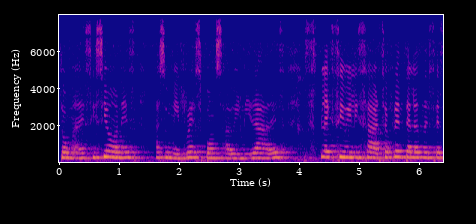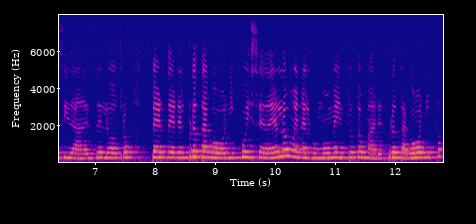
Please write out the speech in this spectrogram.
toma de decisiones, asumir responsabilidades, flexibilizarse frente a las necesidades del otro, perder el protagónico y cederlo o en algún momento tomar el protagónico.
